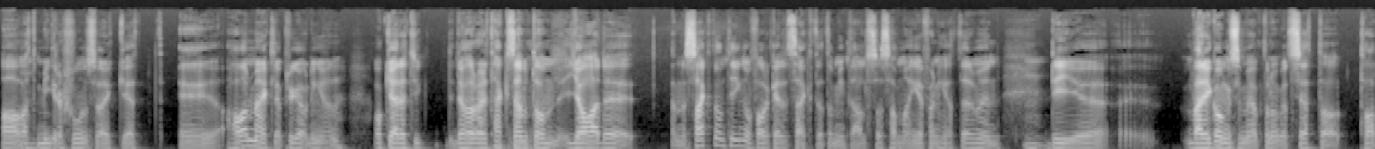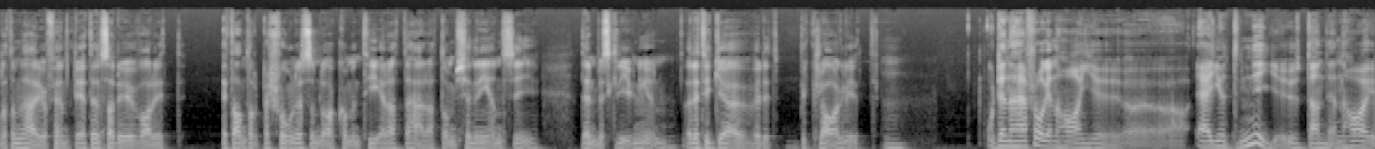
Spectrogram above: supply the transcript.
av att mm. Migrationsverket eh, har märkliga prövningar. Och jag hade tyckt, det hade varit tacksamt om jag hade sagt någonting och folk hade sagt att de inte alls har samma erfarenheter. Men mm. det är ju eh, varje gång som jag på något sätt har talat om det här i offentligheten så har det ju varit ett antal personer som då har kommenterat det här, att de känner igen sig i den beskrivningen. Och det tycker jag är väldigt beklagligt. Mm. Och den här frågan har ju, eh, är ju inte ny, utan den har,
